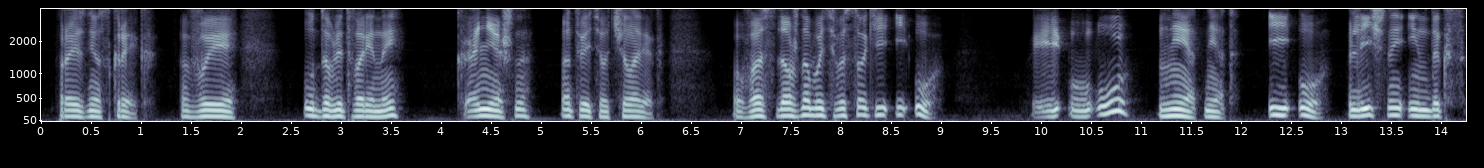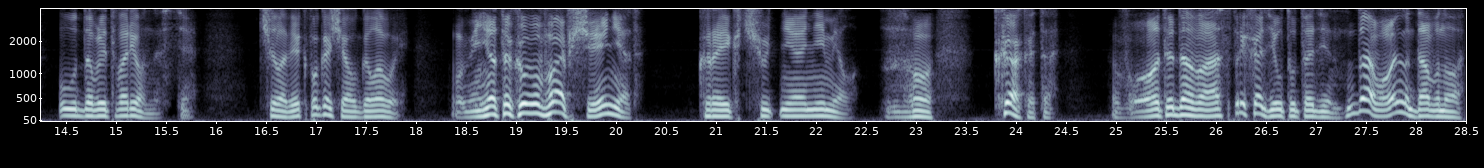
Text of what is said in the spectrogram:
— произнес Крейг, — «вы удовлетворены?» «Конечно», — ответил человек. «У вас должно быть высокий ИУ». «ИУУ?» «Нет, нет, ИУ, личный индекс удовлетворенности». Человек покачал головой. «У меня такого вообще нет». Крейг чуть не онемел. «Но «Как это?» «Вот и до вас приходил тут один, довольно давно.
